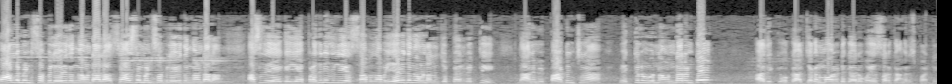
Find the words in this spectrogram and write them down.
పార్లమెంట్ సభ్యులు ఏ విధంగా ఉండాలా శాసనమండలి సభ్యులు ఏ విధంగా ఉండాలా అసలు ఏ- ప్రతినిధులు సభ ఏ విధంగా ఉండాలని చెప్పిన వ్యక్తి? దాన్ని మీరు పాటించిన వ్యక్తులు ఉన్న ఉన్నారంటే అది ఒక జగన్మోహన్ రెడ్డి గారు వైఎస్ఆర్ కాంగ్రెస్ పార్టీ.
